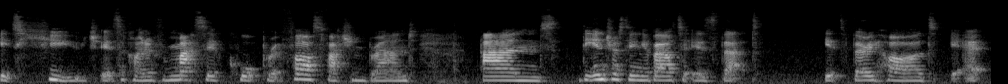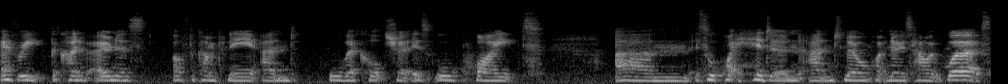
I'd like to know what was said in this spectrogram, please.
it's huge. It's a kind of massive corporate fast fashion brand. And the interesting thing about it is that it's very hard. Every the kind of owners of the company and all their culture is all quite um, it's all quite hidden and no one quite knows how it works.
